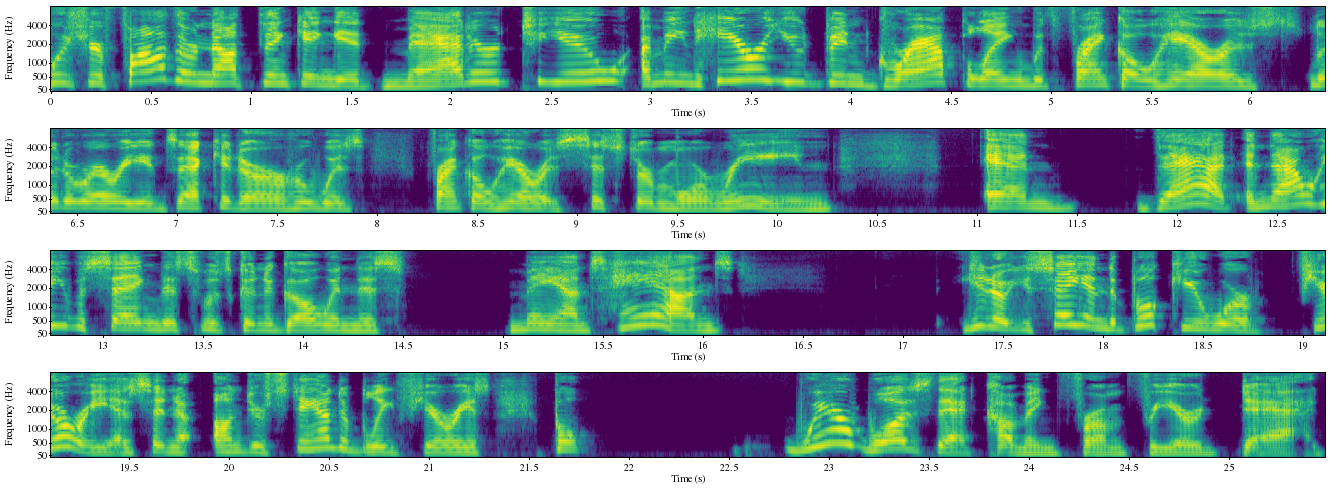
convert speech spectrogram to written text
was your father not thinking it mattered to you? I mean, here you'd been grappling with Frank O'Hara's literary executor, who was Frank O'Hara's sister, Maureen. And that. And now he was saying this was going to go in this man's hands. You know, you say in the book you were furious and understandably furious, but where was that coming from for your dad?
